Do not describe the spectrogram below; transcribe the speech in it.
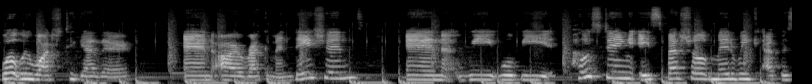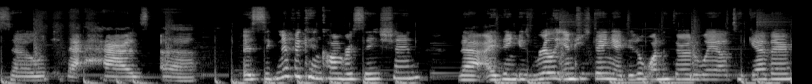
what we watched together, and our recommendations. And we will be posting a special midweek episode that has a, a significant conversation that I think is really interesting. I didn't want to throw it away altogether,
